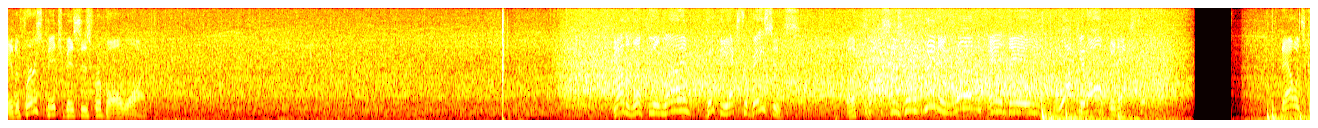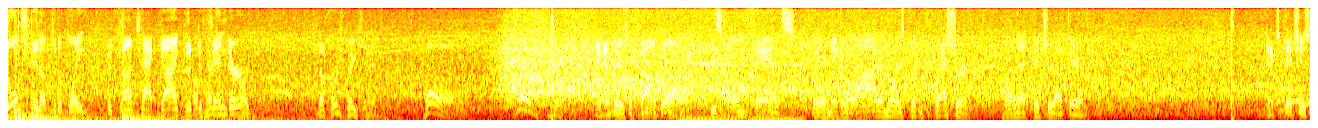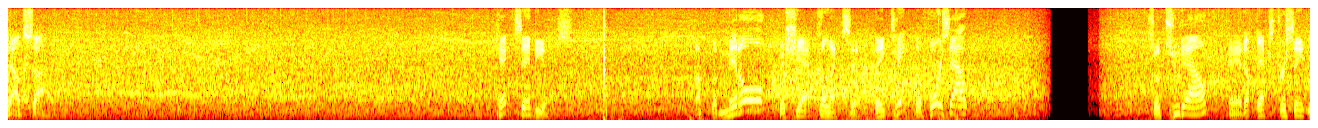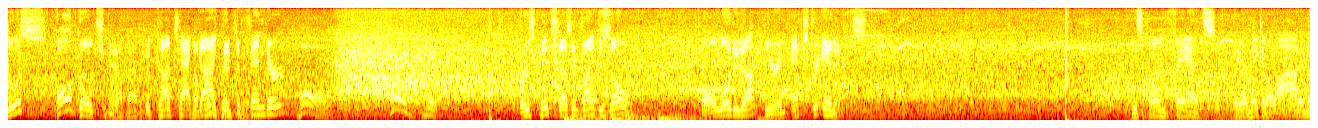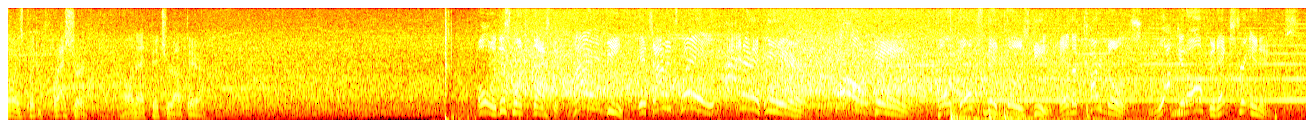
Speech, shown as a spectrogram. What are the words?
And the first pitch misses for ball one. Down the left field line, could be extra bases. Across is the winning run, and they walk it off an extra. Now it's Goldschmidt up to the plate. Good contact guy, good Up next for the defender. Cardinals, The first baseman, Paul Goldschmidt. And there's a foul ball. These home fans, they are making a lot of noise, putting pressure on that pitcher out there. Next pitch is outside. Kicks and deals. Up the middle. Bichette collects it. They take the force out. So two down. And up next for St. Louis, Paul Goldschmidt. Good contact The guy, good defender. Paul Goldschmidt. First pitch doesn't find the zone. All loaded up here in extra innings. These home fans, they are making a lot of noise, putting pressure on that pitcher out there. Oh, and this one's blasted. High and deep. It's on its way. Out of here. Ball game. Paul Goldschmidt goes deep. And the Cardinals walk it off in extra innings.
